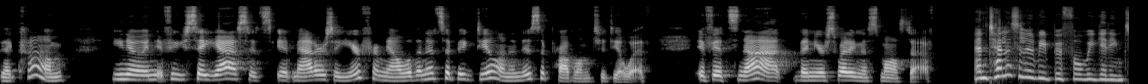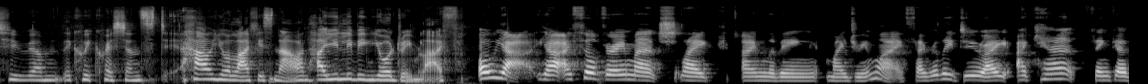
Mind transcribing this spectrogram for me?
that come, you know, and if you say yes, it's it matters a year from now, well then it's a big deal and it is a problem to deal with. If it's not, then you're sweating the small stuff. And tell us a little bit before we get into um, the quick questions how your life is now and how you're living your dream life. Oh, yeah. Yeah. I feel very much like I'm living my dream life. I really do. I, I can't think of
